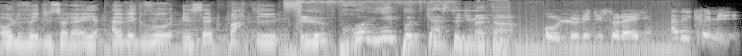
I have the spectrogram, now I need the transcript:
au lever du soleil avec vous. Et c'est parti Le premier podcast du matin. Au lever du soleil avec Rémi.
